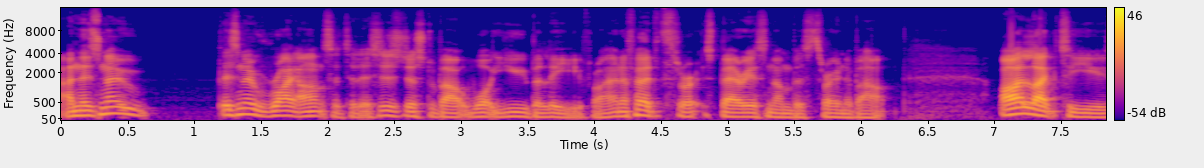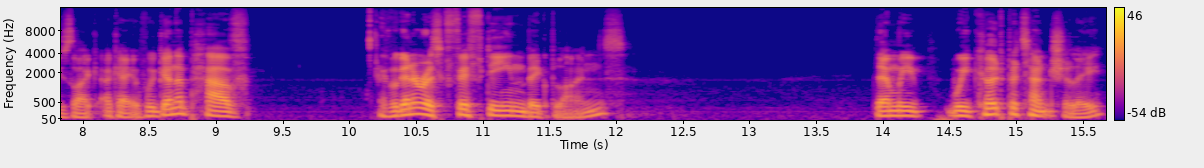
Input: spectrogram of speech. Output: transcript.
and there's no there's no right answer to this. It's just about what you believe, right? And I've heard th- various numbers thrown about. I like to use like, okay, if we're going to have, if we're going to risk 15 big blinds, then we we could potentially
